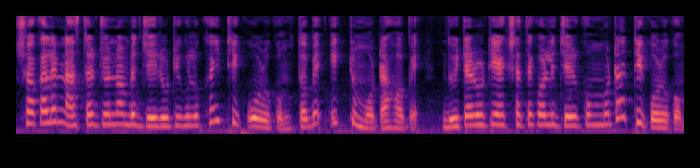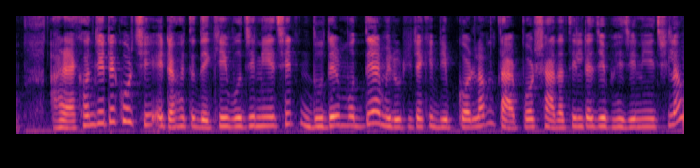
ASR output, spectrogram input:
সকালের নাস্তার জন্য আমরা যে রুটিগুলো খাই ঠিক ওরকম, তবে একটু মোটা হবে। দুইটা রুটি একসাথে করলে যেরকম মোটা ঠিক ওরকম। আর এখন যেটা করছি, এটা হয়তো দেখেই বুঝে নিয়েছেন, দুধের মধ্যে আমি রুটিটাকে ডিপ করলাম। তারপর সাদা তিলটা যে ভেজে নিয়েছিলাম,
